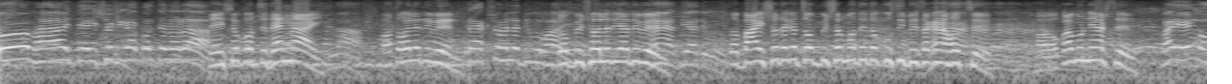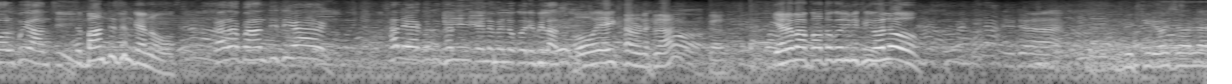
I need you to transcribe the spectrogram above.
ও ভাই তেইশশো টাকা করতে দাদা। তেইশশো করছে দেন নাই? কত হলে দিবেন? একশো হলে দিব ভাই। চব্বিশশো হলে দিয়ে দিবেন? হ্যাঁ তো বাইশশো থেকে চব্বিশশোর মধ্যে তো কুচি বেচা কেনা হ্যাঁ, হচ্ছে। হ্যাঁ, কেমন নিয়ে আসছে? ভাই এই অল্পই আনছি। তো বানতেছেন কেন? দাদা খালি এখন খালি এলোমেলো করে ফেলাচ্ছি। ও এই কারণে না? বা কত করে বিক্রি হলো? এটা বিক্রি হয়েছে হলে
